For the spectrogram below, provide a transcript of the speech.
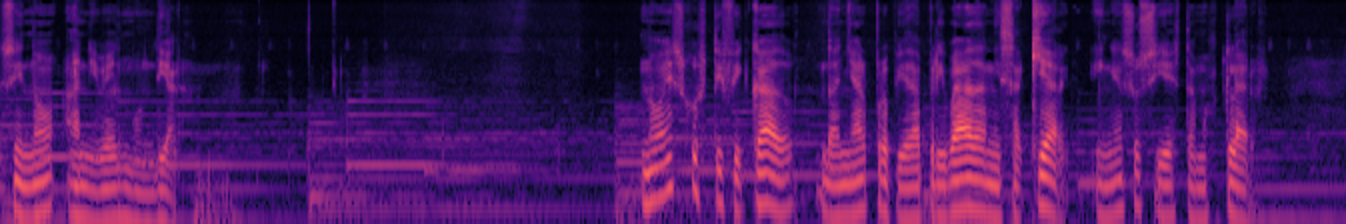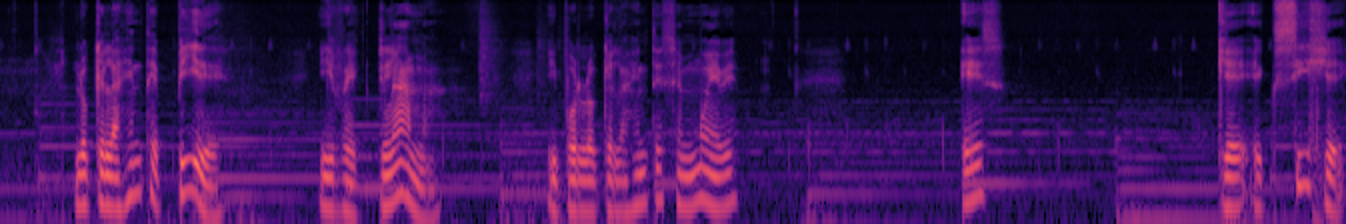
sino a nivel mundial. No es justificado dañar propiedad privada ni saquear, en eso sí estamos claros. Lo que la gente pide y reclama y por lo que la gente se mueve es que exige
